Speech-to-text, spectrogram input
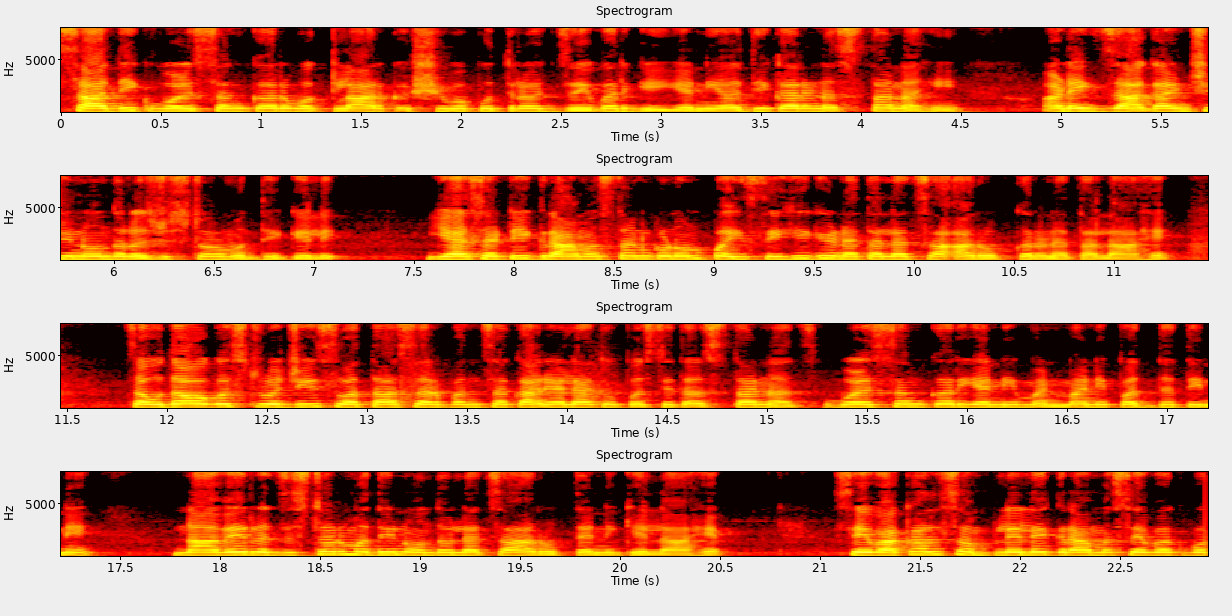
सादिक वळसंकर व क्लार्क शिवपुत्र जेवर्गी यांनी अधिकार नसतानाही अनेक जागांची नोंद रजिस्टरमध्ये केली. यासाठी ग्रामस्थांकडून पैसेही घेण्यात आल्याचा आरोप करण्यात आला आहे. चौदा ऑगस्ट रोजी स्वतः सरपंच कार्यालयात उपस्थित असतानाच वळसंकर यांनी मनमानी पद्धतीने नावे रजिस्टरमध्ये नोंदवल्याचा आरोप त्यांनी केला आहे. सेवाकाल संपलेले ग्रामसेवक व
